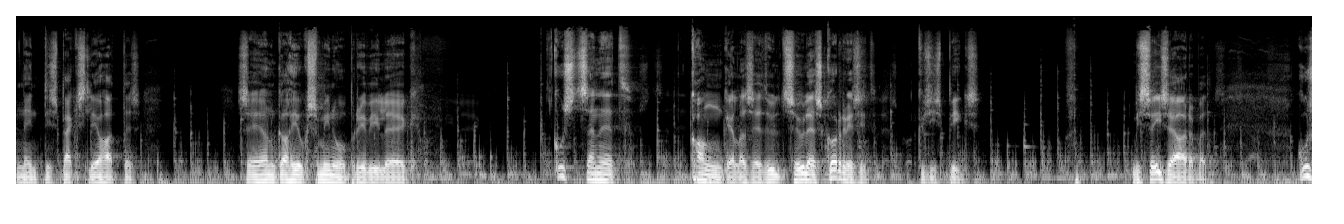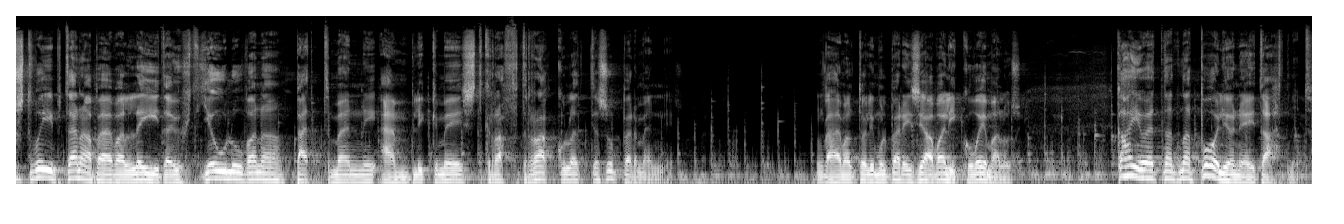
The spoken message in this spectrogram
nentis Baxley ohates. see on kahjuks minu privileeg. kust sa need kangelased üldse üles korjasid, küsis Biggs. mis sa ise arvad? kust võib tänapäeval leida üht jõuluvana, Batmani, ämblikmeest, krahv Draculat ja Supermani? vähemalt oli mul päris hea valikuvõimalus. kahju, et nad Napoleoni ei tahtnud.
